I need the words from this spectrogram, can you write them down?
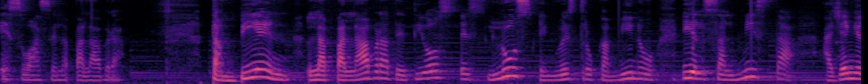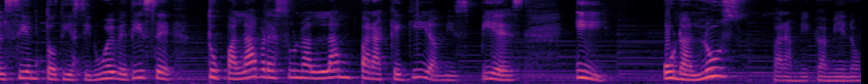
Eso hace la palabra. También la palabra de Dios es luz en nuestro camino y el salmista allá en el 119 dice, tu palabra es una lámpara que guía mis pies y una luz para mi camino.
